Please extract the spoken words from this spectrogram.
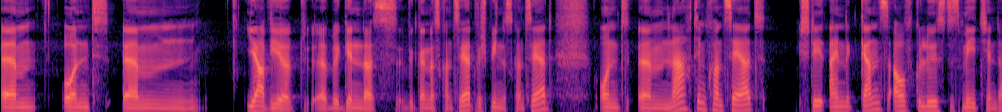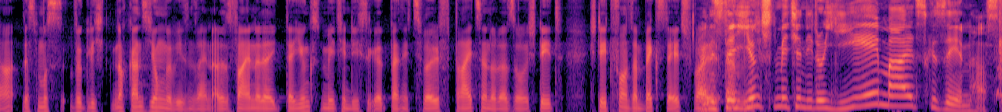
Ähm, und ähm, ja, wir äh, beginnen, das, beginnen das Konzert, wir spielen das Konzert und ähm, nach dem Konzert steht ein ganz aufgelöstes Mädchen da. Das muss wirklich noch ganz jung gewesen sein. Also es war einer der, der jüngsten Mädchen, die ich weiß nicht, 12, 13 oder so, steht, steht vor unserem Backstage. Weil, Eines der ähm, jüngsten Mädchen, die du jemals gesehen hast.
